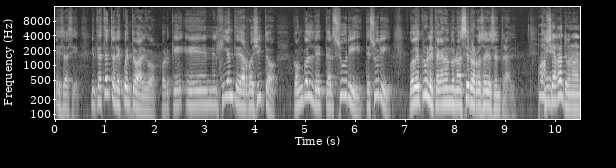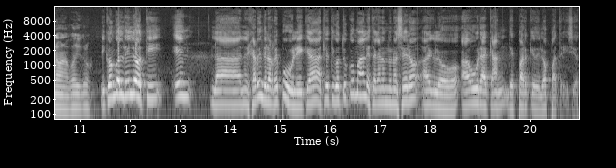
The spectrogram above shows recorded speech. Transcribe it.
Es así. Mientras tanto les cuento algo, porque en el gigante de Arroyito, con gol de Tersuri, Tesuri, Godoy Cruz le está ganando 1 a 0 a Rosario Central. Hacía rato que no ganaban a Godoy Cruz. Y con gol de Lotti en, la, en el Jardín de la República, Atlético Tucumán le está ganando 1 a 0 al Globo, a Huracán de Parque de los Patricios.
